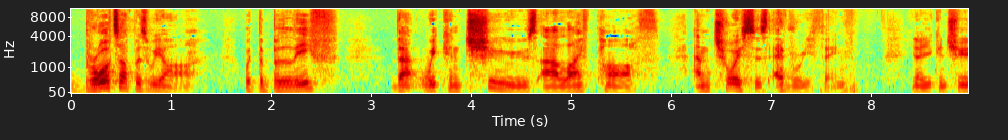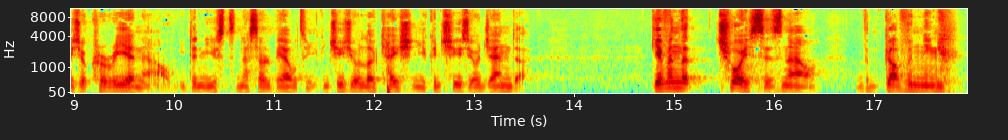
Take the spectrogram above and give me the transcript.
brought up as we are with the belief that we can choose our life path and choice is everything you know, you can choose your career now. You didn't used to necessarily be able to. You can choose your location. You can choose your gender. Given that choice is now the governing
